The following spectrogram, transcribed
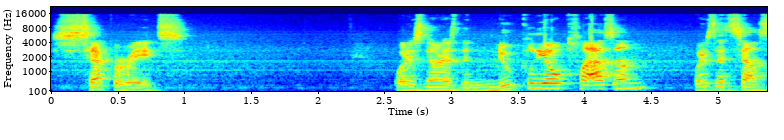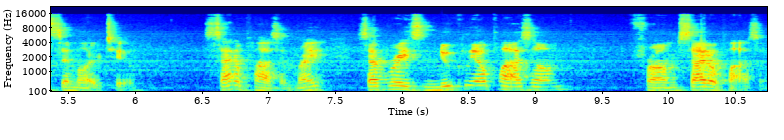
separates what is known as the nucleoplasm. What does that sound similar to? Cytoplasm, right? Separates nucleoplasm from cytoplasm.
